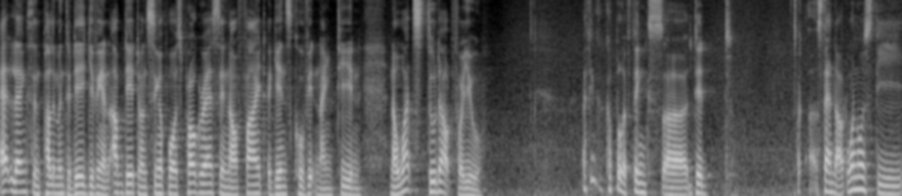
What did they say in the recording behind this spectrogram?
at length in Parliament today, giving an update on Singapore's progress in our fight against COVID-19. Now, what stood out for you? I think a couple of things uh, did uh, stand out. One was the,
